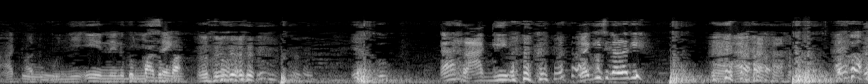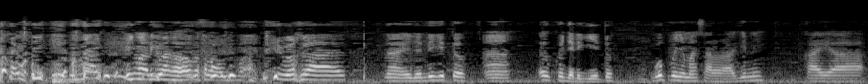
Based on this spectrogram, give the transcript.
Aduh, Aduh. bunyiin ini bunyi Gempa, seng. ya, gua Ah, lagi. lagi sekali lagi. Nah. Eh, lagi. lima lima nggak apa-apa selalu lima Terima kasih. Nah, ya jadi gitu. Ah, eh kok jadi gitu? Gue punya masalah lagi nih, kayak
